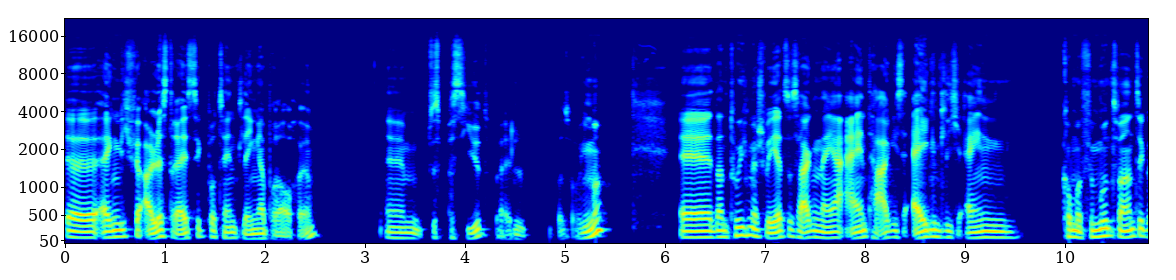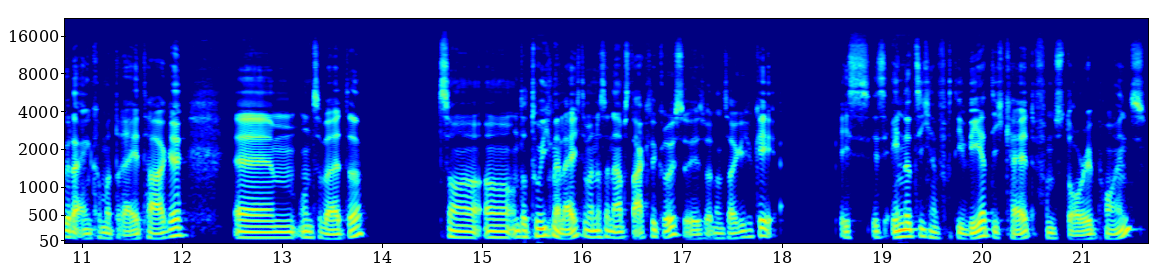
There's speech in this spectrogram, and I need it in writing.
äh, eigentlich für alles 30% länger brauche. Ähm, das passiert, weil was auch immer. Äh, dann tue ich mir schwer zu sagen, naja, ein Tag ist eigentlich 1,25 oder 1,3 Tage, ähm, und so weiter. So, äh, und da tue ich mir leichter, wenn das eine abstrakte Größe ist, weil dann sage ich: „Okay, es es ändert sich einfach die Wertigkeit von Story Points,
